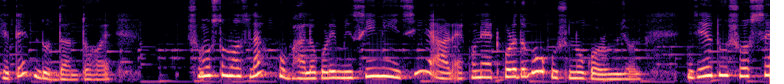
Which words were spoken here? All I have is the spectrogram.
খেতে দুর্দান্ত হয়। সমস্ত মশলা খুব ভালো করে মিশিয়ে নিয়েছি আর এখন অ্যাড করে দেবো উষ্ণ গরম জল। যেহেতু সর্ষে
